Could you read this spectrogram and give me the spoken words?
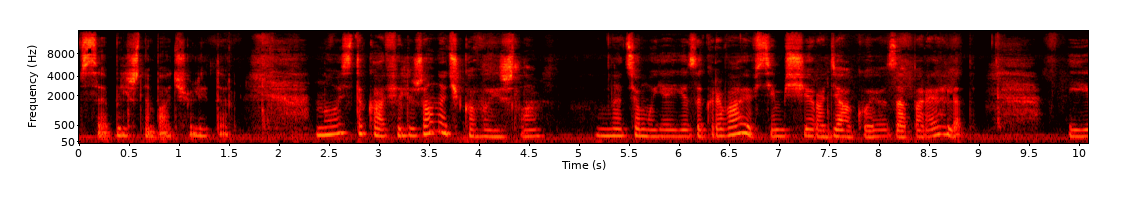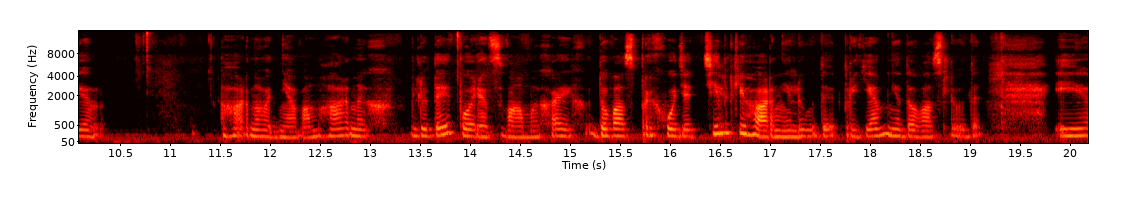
Все, більш не бачу літер. Ну, ось така філіжаночка вийшла. На цьому я її закриваю. Всім щиро дякую за перегляд. І гарного дня вам, гарних людей поряд з вами. Хай до вас приходять тільки гарні люди, приємні до вас люди. І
